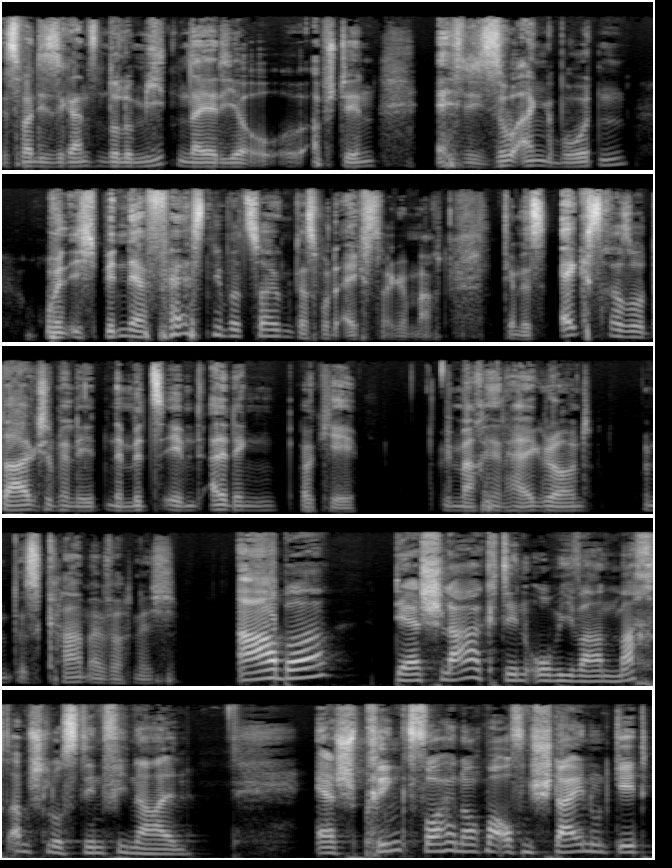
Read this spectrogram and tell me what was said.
Es waren diese ganzen Dolomiten da ja, die hier abstehen. Es hätte sich so angeboten. Und ich bin der festen Überzeugung, das wurde extra gemacht. Die haben das extra so dargestellt, Planeten, damit es eben alle denken, okay, wir machen den Highground. Und es kam einfach nicht. Aber der Schlag, den Obi-Wan macht am Schluss, den Finalen, er springt vorher noch mal auf den Stein und geht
